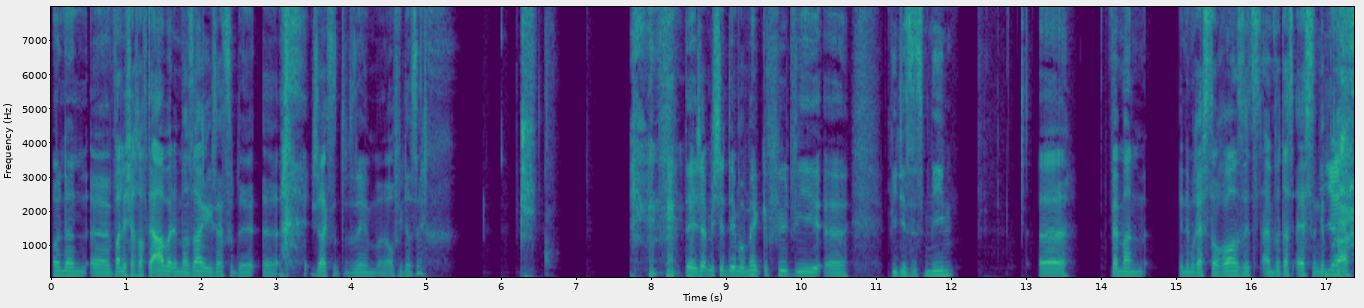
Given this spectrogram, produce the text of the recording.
Und dann, äh, weil ich das auf der Arbeit immer sage, ich sag zu dem, äh, ich sag zu dem, äh, auf Wiedersehen. Der- ich habe mich in dem Moment gefühlt wie, äh, wie dieses Meme, äh, wenn man in einem Restaurant sitzt, einem wird das Essen Ja. gebracht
